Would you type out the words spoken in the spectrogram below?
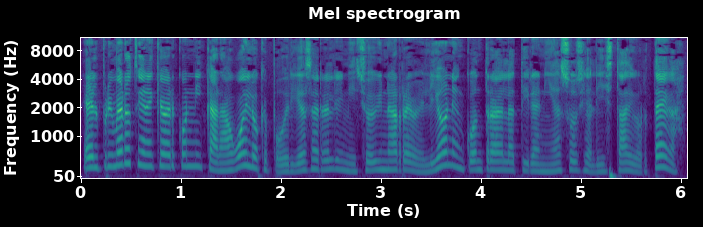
El primero tiene que ver con Nicaragua y lo que podría ser el inicio de una rebelión en contra de la tiranía socialista de Ortega.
